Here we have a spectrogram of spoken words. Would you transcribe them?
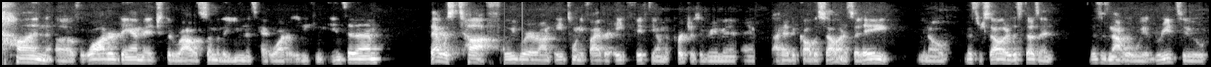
ton of water damage throughout. Some of the units had water leaking into them. That was tough. We were around 825 or 850 on the purchase agreement. And I had to call the seller and said, hey, you know, Mr. Seller, this doesn't this is not what we agreed to.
